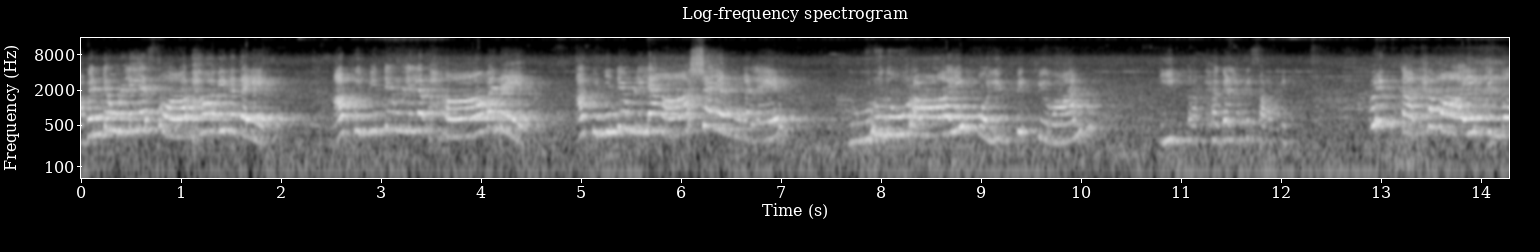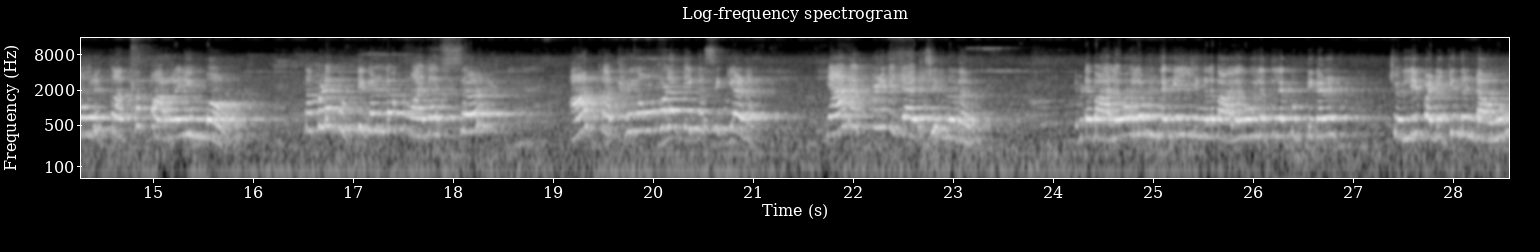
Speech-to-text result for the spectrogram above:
അവന്റെ ഉള്ളിലെ സ്വാഭാവികതയെ ആ കുഞ്ഞിന്റെ ഉള്ളിലെ ഭാവനയെ ആ കുഞ്ഞിന്റെ ഉള്ളിലെ ആശയങ്ങളെ നൂറു നൂറായി പൊലിപ്പിക്കുവാൻ ഈ കഥകൾക്ക് സാധിക്കും. ഒരു കഥ വായിക്കുമ്പോ ഒരു കഥ പറയുമ്പോ നമ്മുടെ കുട്ടികളുടെ മനസ്സ് ആ കഥയോളം വികസിക്കുകയാണ്. ഞാൻ എപ്പോഴും വിചാരിച്ചിരുന്നത് ഇവിടെ ബാലകൂലം ഉണ്ടെങ്കിൽ നിങ്ങൾ ബാലകൂലത്തിലെ കുട്ടികൾ ചൊല്ലി പഠിക്കുന്നുണ്ടാവും.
